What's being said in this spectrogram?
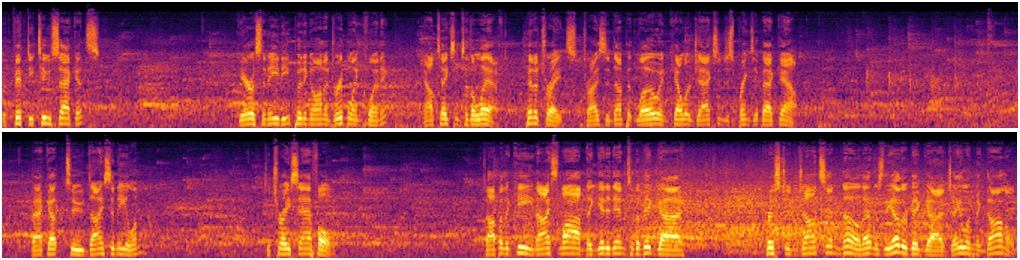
with 52 seconds. Garrison Eady putting on a dribbling clinic. Now takes it to the left. Penetrates. Tries to dump it low, and Keller Jackson just brings it back out. Back up to Dyson Elam. To Trey Saffold. Top of the key. Nice lob. They get it into the big guy. Christian Johnson. No, that was the other big guy, Jalen McDonald.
